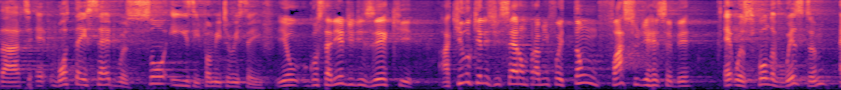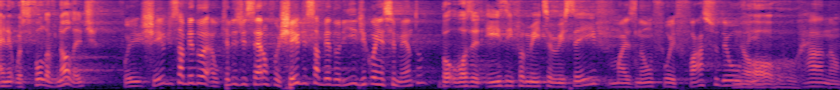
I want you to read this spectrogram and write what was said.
that it, what they said was so easy for me to receive. E eu gostaria de dizer que aquilo que eles disseram para mim foi tão fácil de receber, It was full of wisdom and it was full of knowledge, foi cheio de sabedoria. O que eles disseram foi cheio de sabedoria e de conhecimento, but was it easy for me to receive? mas não foi fácil de eu ouvir. No. Ah, não.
